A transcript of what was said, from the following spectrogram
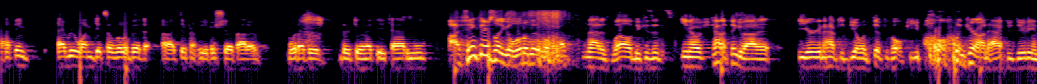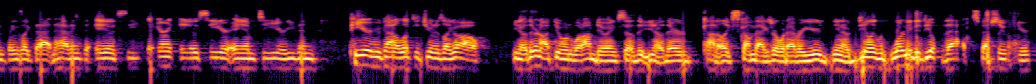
I think everyone gets a little bit uh, different leadership out of whatever they're doing at the academy. I think there's like a little bit of a lesson in that as well because it's you know if you kind of think about it, you're going to have to deal with difficult people when you're on active duty and things like that, and having the AOC, the errant AOC or AMT or even peer who kind of looked at you and was like, oh, you know, they're not doing what I'm doing, so that you know they're kind of like scumbags or whatever. You're you know dealing with learning to deal with that, especially when you're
